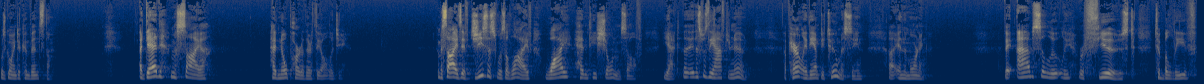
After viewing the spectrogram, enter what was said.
was going to convince them. A dead Messiah had no part of their theology. And besides, if Jesus was alive, why hadn't he shown himself yet? This was the afternoon. Apparently, the empty tomb was seen uh, in the morning. They absolutely refused to believe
